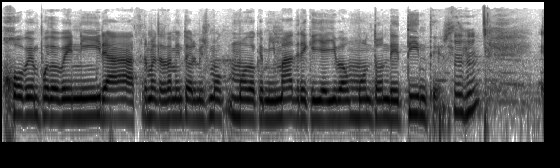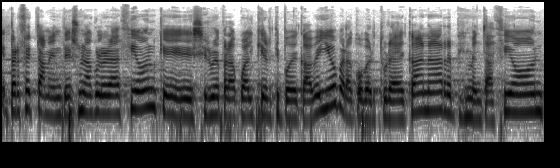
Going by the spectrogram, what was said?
joven puedo venir a hacerme el tratamiento del mismo modo que mi madre, que ya lleva un montón de tintes. Eh, perfectamente, es una coloración que sirve para cualquier tipo de cabello, para cobertura de cana, repigmentación,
